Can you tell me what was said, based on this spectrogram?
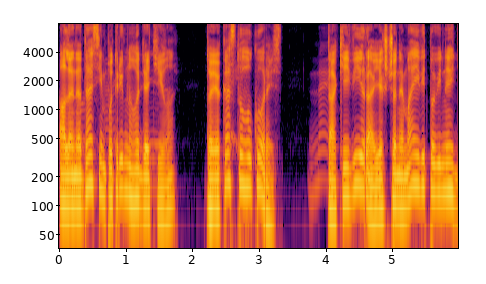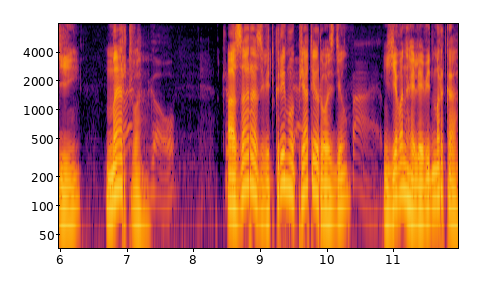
але не дасть їм потрібного для тіла, то яка з того користь? Так і віра, якщо не має відповідних дій, мертва. А зараз відкриємо п'ятий розділ Євангелія від Марка.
